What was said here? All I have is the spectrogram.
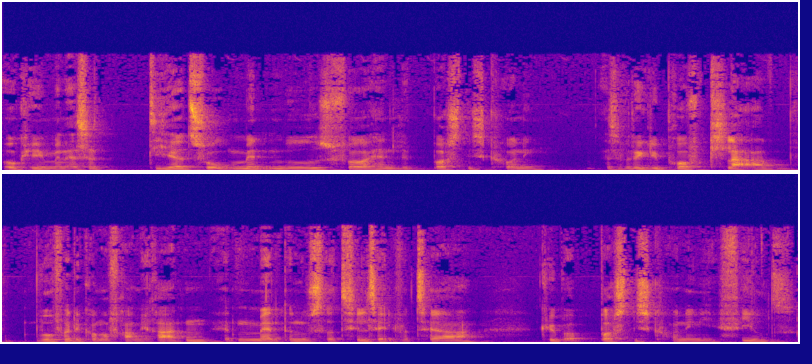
Okay, men altså, de her to mænd mødes for at handle bosnisk honning. Altså, vil du ikke lige prøve at forklare, hvorfor det kommer frem i retten, at en mand, der nu sidder tiltalt for terror, køber bosnisk honning i Fields?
